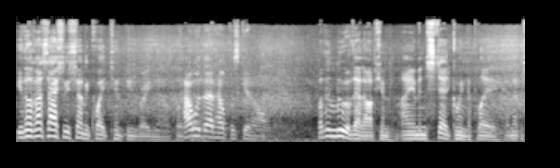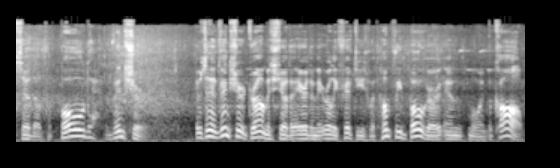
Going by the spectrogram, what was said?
You know, that's actually sounding quite tempting right now. But, How would uh, that help us get home? But in lieu of that option, I am instead going to play an episode of Bold Venture. It was an adventure drama show that aired in the early 50s with Humphrey Bogart and Lauren Bacall.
